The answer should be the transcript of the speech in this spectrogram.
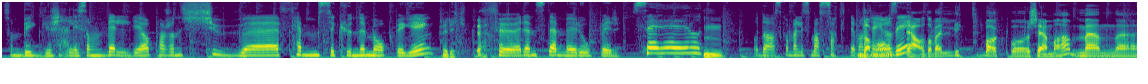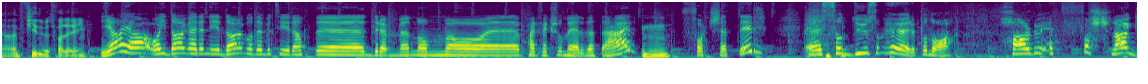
Som bygger seg liksom veldig opp. Har sånn 25 sekunder med oppbygging riktig. før en stemme roper 'sail'. Mm. Og da skal man liksom ha sagt det man Da, trenger å si. ja, da var jeg litt bak på skjemaet, men uh, en fin utfordring. Ja, ja, og i dag er en ny dag, og det betyr at uh, drømmen om å uh, perfeksjonere dette her Mm. fortsetter. Så du som hører på nå, har du et forslag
